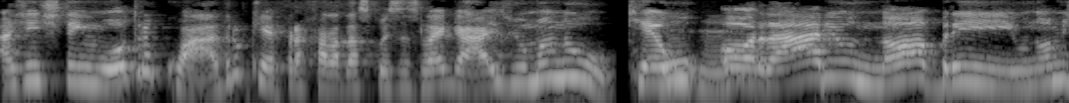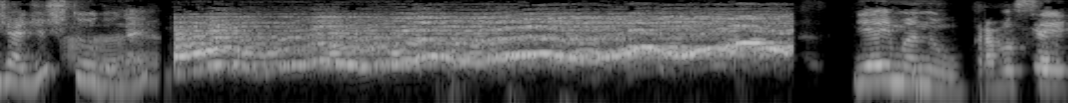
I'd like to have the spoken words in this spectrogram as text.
a gente tem um outro quadro que é para falar das coisas legais e o Manu, que é uhum. o horário nobre. O nome já diz tudo, né? E aí, Manu, para você,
